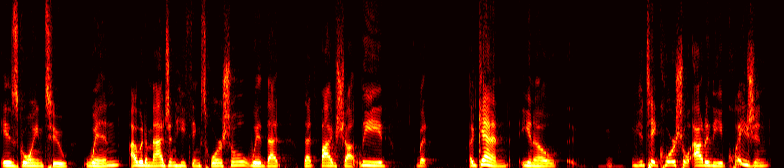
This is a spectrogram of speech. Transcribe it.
is going to win. I would imagine he thinks Horschel with that that five shot lead. But again, you know, you take Horschel out of the equation,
